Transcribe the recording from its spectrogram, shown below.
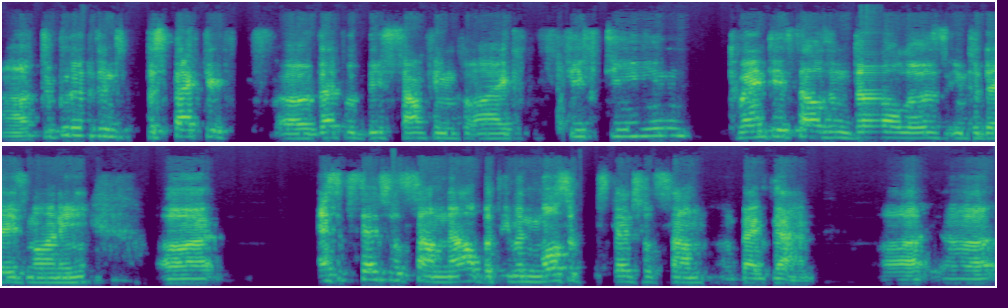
Uh, to put it in perspective, uh, that would be something like 15, 20,000 dollars in today's money. Uh, a substantial sum now, but even more substantial sum back then. Uh, uh,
